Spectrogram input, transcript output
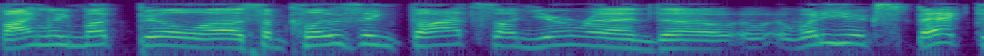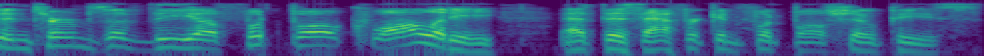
Finally, Mukbil, uh, some closing thoughts on your end. Uh, what do you expect in terms of the uh, football quality at this African football showpiece?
